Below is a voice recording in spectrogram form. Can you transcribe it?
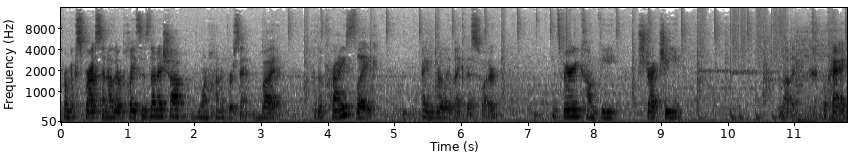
from Express and other places that I shop? 100%. But for the price, like I really like this sweater. It's very comfy, stretchy. Love it. Okay,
